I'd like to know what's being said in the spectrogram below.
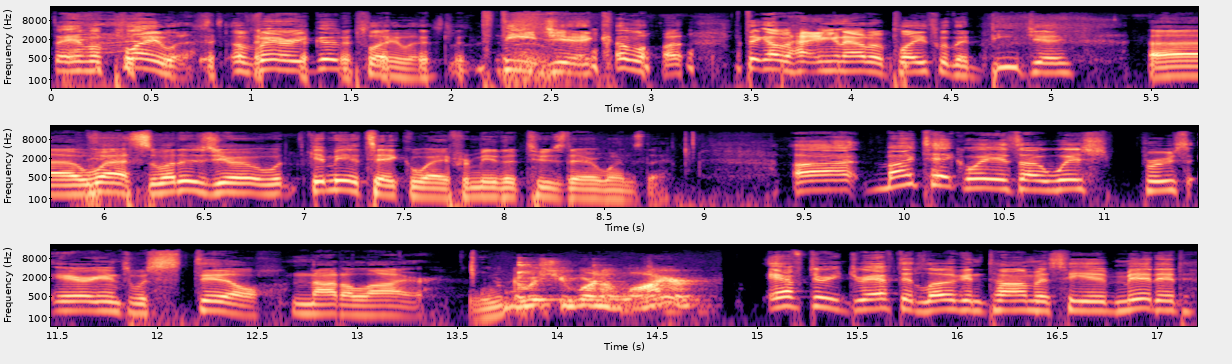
They have a playlist, a very good playlist. DJ, come on. You think I'm hanging out at a place with a DJ? Uh, Wes, what is your? What, give me a takeaway from either Tuesday or Wednesday. Uh, my takeaway is I wish Bruce Arians was still not a liar. I wish you weren't a liar. After he drafted Logan Thomas, he admitted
